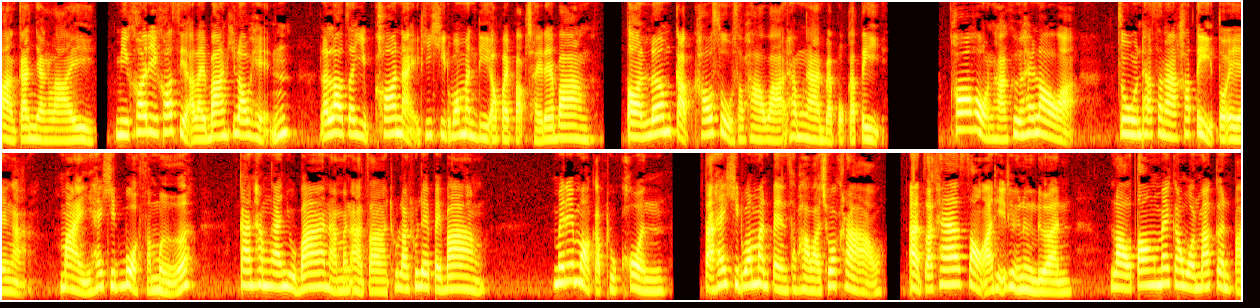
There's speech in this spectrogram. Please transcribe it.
ต่างกันอย่างไร มีข้อดีข้อเสียอะไรบ้างที่เราเห็น แล้วเราจะหยิบข้อไหนที่คิดว่ามันดีเอาไปปรับใช้ได้บ้าง ตอนเริ่มกลับเข้าสู่สภาวะทำงานแบบปกติ ข้อหกนะคะคือให้เราอะจูนทัศนคติตัวเองอะ ใหม่ให้คิดบวกเสมอ การทำงานอยู่บ้านอะ มันอาจจะทุลักทุเลไปบ้าง ไม่ได้เหมาะกับทุกคน แต่ให้คิดว่ามันเป็นสภาวะชั่วคราว อาจจะแค่สองอาทิตย์ถึงหนึ่งเดือน เราต้องไม่กังวลมากเกินไป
